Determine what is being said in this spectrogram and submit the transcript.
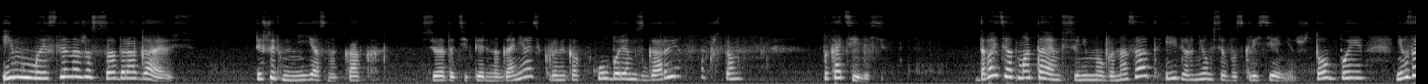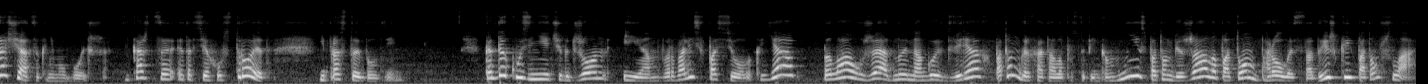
И мысленно же содрогаюсь. Решительно не ясно, как все это теперь нагонять, кроме как кубарем с горы, так что покатились. Давайте отмотаем все немного назад и вернемся в воскресенье, чтобы не возвращаться к нему больше. Мне кажется, это всех устроит. Непростой был день. Когда кузнечик Джон и Эм ворвались в поселок, я была уже одной ногой в дверях, потом грохотала по ступенькам вниз, потом бежала, потом боролась с одышкой, потом шла.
